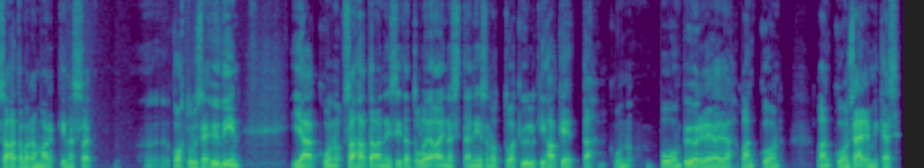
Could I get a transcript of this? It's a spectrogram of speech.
sahatavaramarkkinassa kohtuullisen hyvin. Ja kun sahataan, niin siitä tulee aina sitä niin sanottua kylkihaketta, kun puu on pyöreä ja lankku on, lankku on särmikäs.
